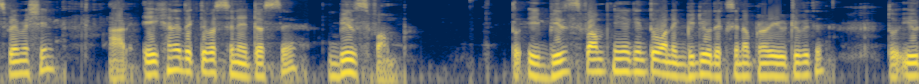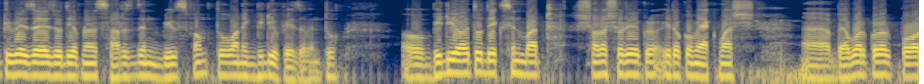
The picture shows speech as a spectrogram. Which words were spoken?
স্প্রে মেশিন আর এইখানে দেখতে পাচ্ছেন, এটা হচ্ছে বিলস পাম্প তো এই বিলস পাম্প নিয়ে কিন্তু অনেক ভিডিও দেখছেন আপনারা ইউটিউবেতে তো ইউটিউবে যায় যদি আপনারা সার্চ দেন বিলস পাম্প তো অনেক ভিডিও পেয়ে যাবেন। তো ভিডিও হয়তো দেখছেন বাট সরাসরি এরক- এরকম এক মাস ব্যবহার করার পর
